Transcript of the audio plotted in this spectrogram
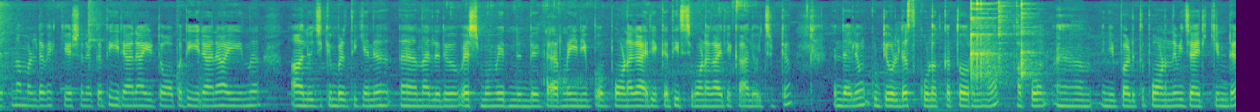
ഇവിടെ ഇപ്പോൾ നമ്മളുടെ വെക്കേഷനൊക്കെ തീരാനായിട്ടോ? അപ്പോൾ തീരാനായി എന്ന് ആലോചിക്കുമ്പോഴത്തേക്കിന് നല്ലൊരു വിഷമം വരുന്നുണ്ട്. കാരണം ഇനിയിപ്പോൾ പോണ കാര്യമൊക്കെ തിരിച്ചു പോണ കാര്യമൊക്കെ ആലോചിച്ചിട്ട് എന്തായാലും കുട്ടികളുടെ സ്കൂളൊക്കെ തുറന്നു. അപ്പോൾ ഇനിയിപ്പോൾ അടുത്ത് പോകണമെന്ന് വിചാരിക്കുന്നുണ്ട്.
